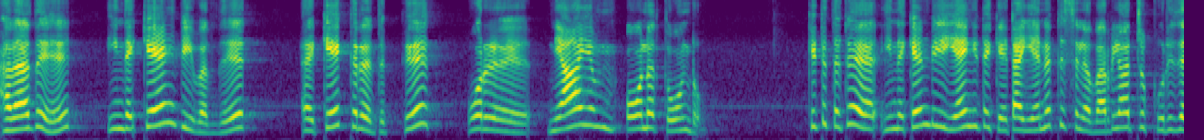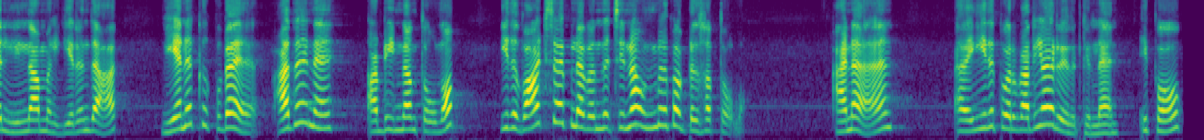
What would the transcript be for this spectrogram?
அதாவது இந்த கேள்வி வந்து கேட்குறதுக்கு ஒரு நியாயம் போல தோன்றும். கிட்டத்தட்ட இந்த கேள்வி என்கிட்ட கேட்டால் எனக்கு சில வரலாற்று புரிதல் இல்லாமல் இருந்தால் எனக்கு கூட அது என்ன அப்படின்னு தான் தோணும். இது வாட்ஸ்அப்பில் வந்துச்சுன்னா உங்களுக்கு அப்படி தான் தோணும் ஆனால் இதுக்கு ஒரு வரலாறு இருக்குல்ல. இப்போது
